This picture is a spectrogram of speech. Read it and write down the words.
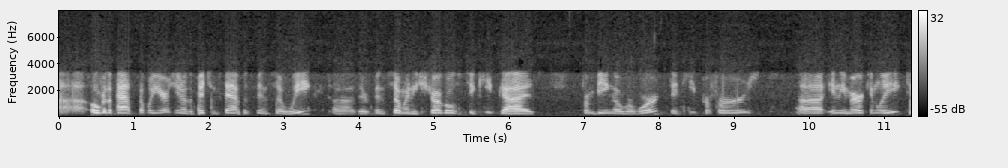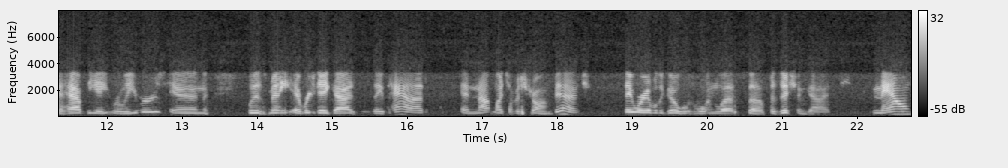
uh, over the past couple of years, you know, the pitching staff has been so weak. Uh, there have been so many struggles to keep guys from being overworked that he prefers uh, in the American League to have the eight relievers and with as many everyday guys as they've had and not much of a strong bench they were able to go with one less uh, position guy. Now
